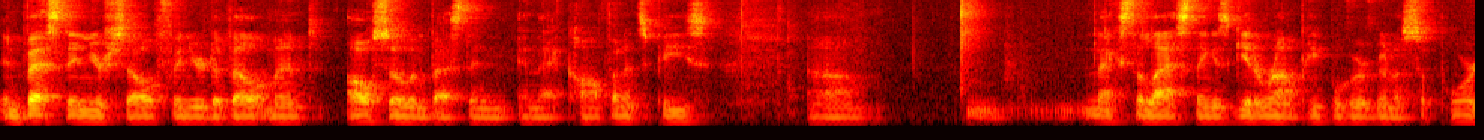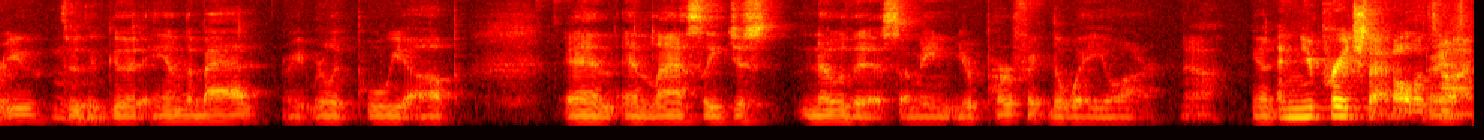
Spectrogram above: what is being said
Invest in yourself and your development. Also invest in in that confidence piece. Um, next to last thing is get around people who are going to support you through the good and the bad. Right, really pull you up. And and lastly, just know this. I mean, you're perfect the way you are. Yeah. You know, And you preach that all the time.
